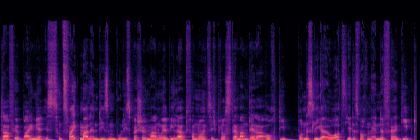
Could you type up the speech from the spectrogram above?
dafür bei mir ist zum zweiten Mal in diesem Bully-Special Manuel Behlert von 90 Plus, der Mann, der da auch die Bundesliga-Awards jedes Wochenende vergibt.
